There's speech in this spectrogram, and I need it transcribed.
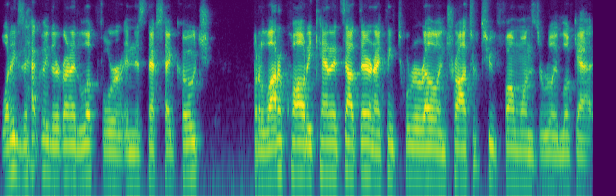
what exactly they're going to look for in this next head coach. But a lot of quality candidates out there, and I think Tortorella and Trotz are two fun ones to really look at.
